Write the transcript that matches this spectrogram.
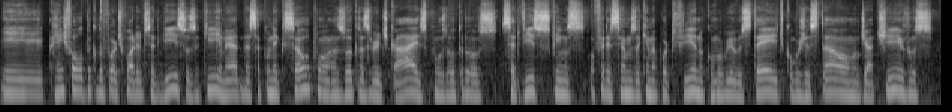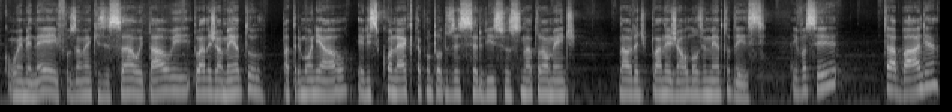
E a gente falou um pouco do portfólio de serviços aqui, né? Dessa conexão com as outras verticais, com os outros serviços que nós oferecemos aqui na Portofino, como real estate, como gestão de ativos, como M&A, fusão e aquisição e tal, e planejamento patrimonial, ele se conecta com todos esses serviços naturalmente na hora de planejar o um movimento desse. E você trabalha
